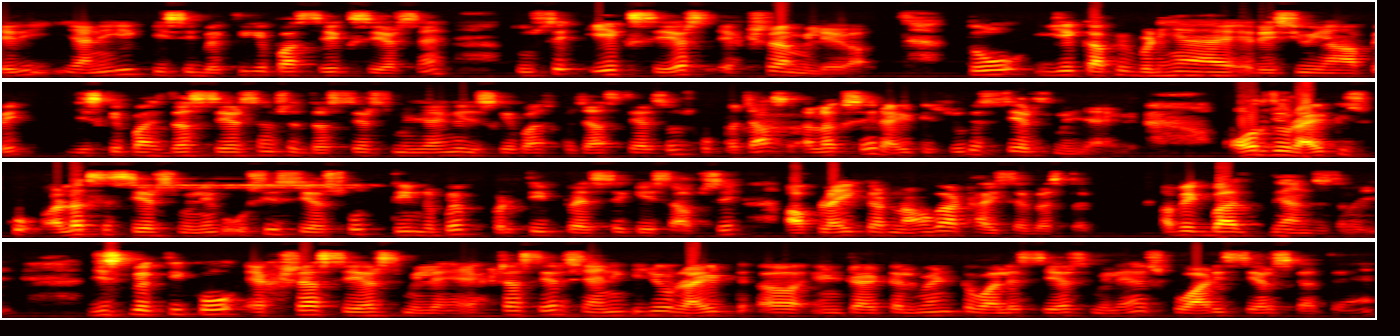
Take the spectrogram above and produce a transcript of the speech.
यदि, यानी कि किसी व्यक्ति के पास एक शेयर्स हैं तो उसे एक शेयर्स एक्स्ट्रा मिलेगा। तो ये काफ़ी बढ़िया है रेशियो यहाँ पे। जिसके पास 10 शेयर्स हैं, उसे 10 शेयर्स मिल जाएँगे। जिसके पास 50 शेयर्स हैं, उसको 50 अलग से राइट इशू के शेयर्स मिल जाएँगे। और जो राइट इशू को अलग से शेयर्स मिलेंगे, उसी शेयर्स को तीन रुपए प्रति पैसे के हिसाब से अप्लाई करना होगा अट्ठाईस अगस्त तक। अब एक बात ध्यान से समझिए। जिस व्यक्ति को एक्स्ट्रा शेयर्स मिले हैं एक्स्ट्रा शेयर्स यानी कि जो राइट इंटाइटलमेंट वाले शेयर्स मिले हैं, उसको आरी शेयर्स कहते हैं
